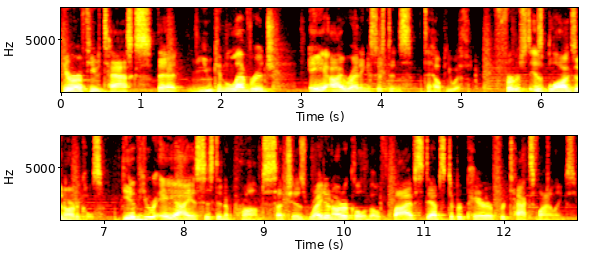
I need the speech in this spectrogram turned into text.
Here are a few tasks that you can leverage AI writing assistants to help you with. First is blogs and articles. Give your AI assistant a prompt, such as write an article about five steps to prepare for tax filings.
